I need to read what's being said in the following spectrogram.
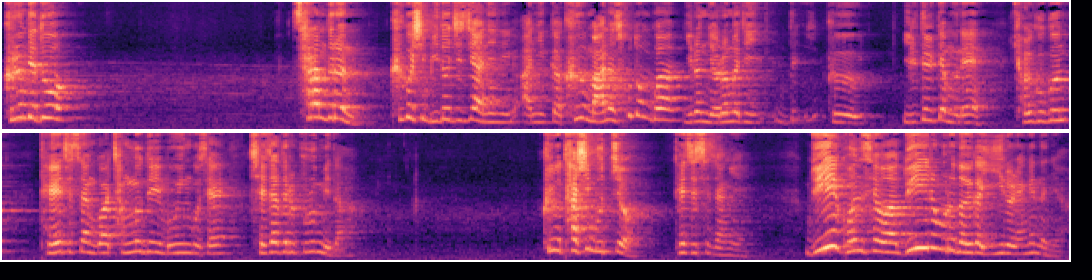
그런데도 사람들은 그것이 믿어지지 않으니까 그 많은 소동과 이런 여러 가지 그 일들 때문에 결국은 대제사장과 장로들이 모인 곳에 제자들을 부릅니다. 그리고 다시 묻죠. 대제사장이 네 권세와 네 이름으로 너희가 이 일을 행했느냐?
